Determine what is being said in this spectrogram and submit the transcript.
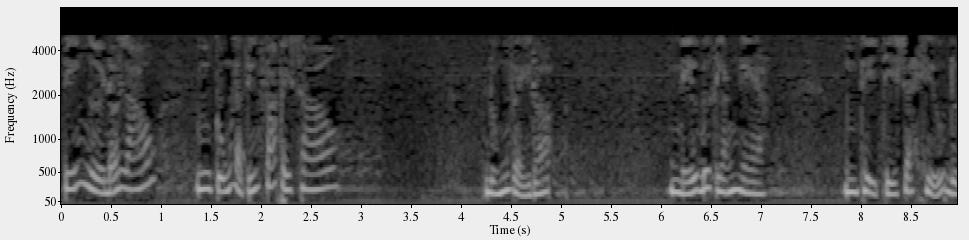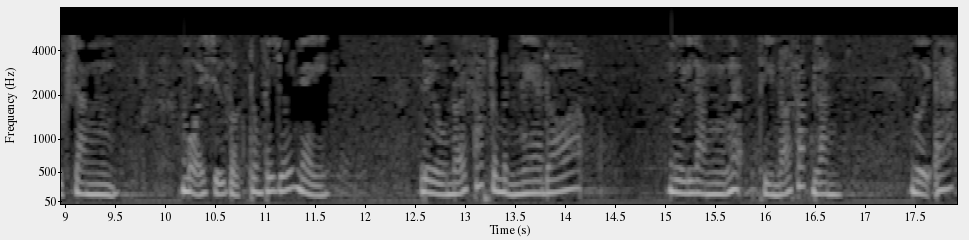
Tiếng người nói láo cũng là tiếng Pháp hay sao? Đúng vậy đó. Nếu biết lắng nghe thì chị sẽ hiểu được rằng Mọi sự vật trong thế giới này Đều nói Pháp cho mình nghe đó. Người lành thì nói Pháp lành, người ác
